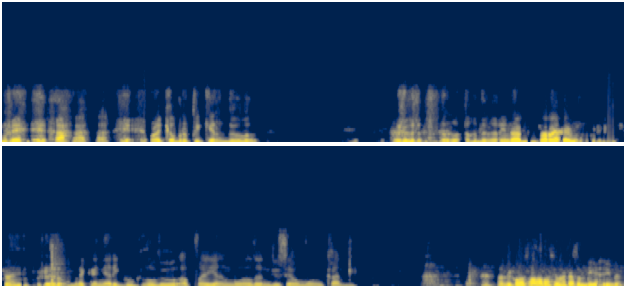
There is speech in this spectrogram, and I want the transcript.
mereka mereka berpikir dulu untuk dengerin aja bikin. mereka nyari Google dulu apa yang Noel dan Juse omongkan Nanti kalau salah pasti mereka sedih anjing. tuh.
